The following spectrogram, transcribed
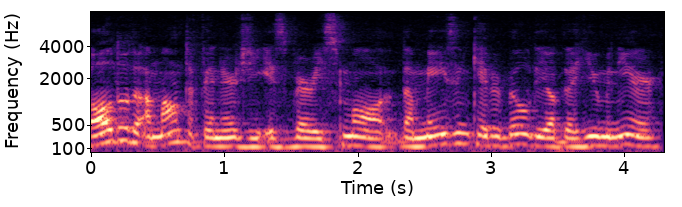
Although the amount of energy is very small, the amazing capability of the human ear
